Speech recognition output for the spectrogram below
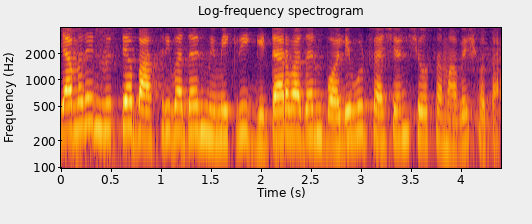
यामध्ये नृत्य बासरीवादन मिमिक्री गिटारवादन बॉलिवूड फॅशन शो समावेश होता.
